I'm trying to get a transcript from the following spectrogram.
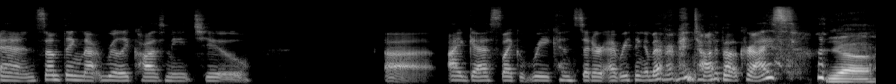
and something that really caused me to, uh, I guess, like reconsider everything I've ever been taught about Christ Yeah.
